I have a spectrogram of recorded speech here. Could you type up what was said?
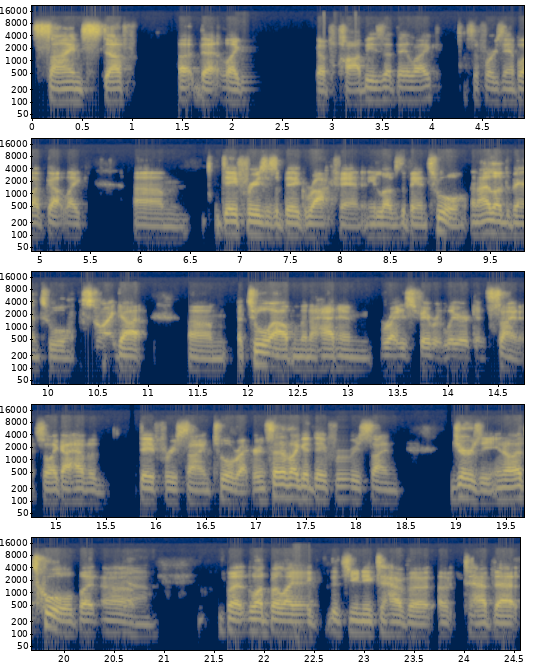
signed stuff uh, that like of hobbies that they like. So for example, I've got like um, Dave Freese is a big rock fan and he loves the band Tool, and I love the band Tool. So I got um, a Tool album and I had him write his favorite lyric and sign it. So like I have a Dave Freese signed Tool record instead of like a Dave Freese signed jersey. You know, that's cool, but um, yeah. but but like it's unique to have a, a to have that.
